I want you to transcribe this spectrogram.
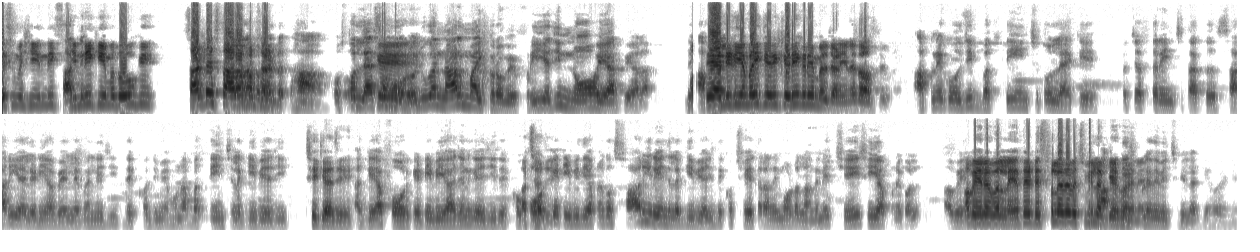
ਇਸ ਮਸ਼ੀਨ ਦੀ ਕਿੰਨੀ ਕੀਮਤ ਹੋਊਗੀ? 17.5% ਹਾਂ ਉਸ ਤੋਂ ਲੈਸ. ਹੋਰ ਹੋ ਜਾਊਗਾ ਨਾਲ ਮਾਈਕ੍ਰੋਵੇਵ ਫ੍ਰੀ ਹੈ ਜੀ 9000 ਰੁਪਏ ਵਾਲਾ। ਤੇ ਐਲਈਡੀਆਂ ਬਾਈ ਕਿਹੜੀ ਕਿਹੜੀ ਕਿਹੜੀ ਮਿਲ ਜਾਣੀਆਂ ਨੇ ਦੱਸ ਦਿਓ। ਆਪਣੇ ਕੋਲ ਜੀ 32 ਇੰਚ ਤੋਂ ਲੈ ਕੇ 75 ਇੰਚ ਤੱਕ ਸਾਰੀ ਐਲਈਡੀਆਂ ਅਵੇਲੇਬਲ ਨੇ ਜੀ। ਦੇਖੋ ਜਿਵੇਂ ਹੁਣ ਆਹ 32 ਇੰਚ ਲੱਗੀ ਵੀ ਹੈ ਜੀ। ਠੀਕ ਹੈ ਜੀ। ਅੱਗੇ ਆ 4K ਟੀਵੀ ਆ ਜਾਣਗੇ ਜੀ ਦੇਖੋ। ਅੱਛਾ 4K ਜੀ। ਟੀਵੀ ਦੀ ਆਪਣੇ ਕੋਲ ਸਾਰੀ ਰੇਂਜ ਲੱਗੀ ਵੀ ਹੈ ਜੀ। ਦੇਖੋ 6 ਤਰ੍ਹਾਂ ਦੇ ਮਾਡਲ ਆਉਂਦੇ ਨੇ 6 ਹੀ ਆਪਣੇ ਕੋਲ ਅਵੇਲੇਬਲ ਨੇ। ਤੇ ਡਿਸਪਲੇ ਦੇ ਵਿੱਚ ਵੀ ਲੱਗੇ ਹੋਏ ਨੇ। ਡਿਸਪਲੇ ਦੇ ਵਿੱਚ ਵੀ ਲੱਗੇ ਹੋਏ ਨੇ।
